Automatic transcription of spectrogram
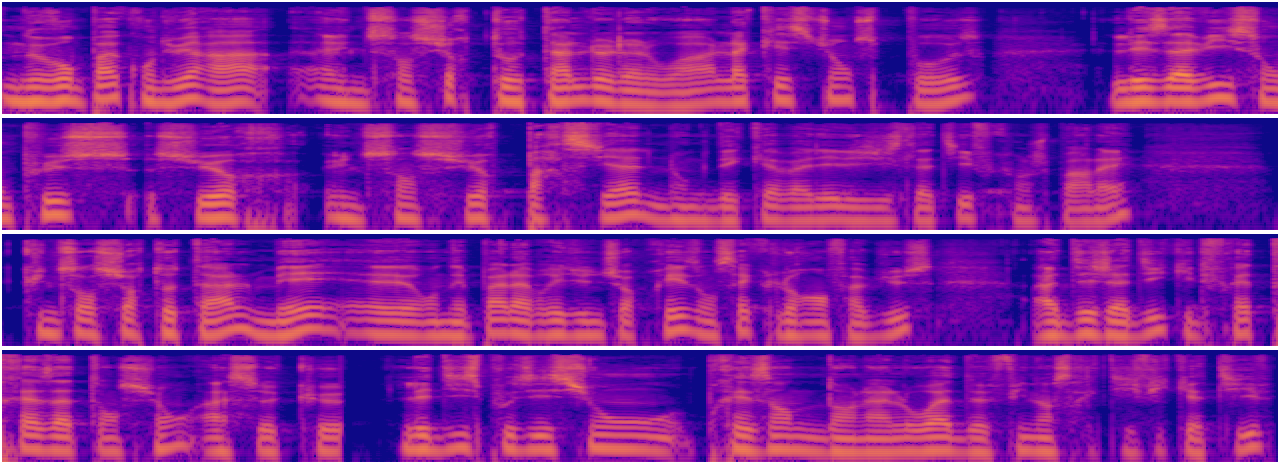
ne vont pas conduire à une censure totale de la loi? La question se pose. Les avis sont plus sur une censure partielle, donc des cavaliers législatifs quand je parlais, qu'une censure totale, mais euh, on n'est pas à l'abri d'une surprise. On sait que Laurent Fabius a déjà dit qu'il ferait très attention à ce que les dispositions présentes dans la loi de finances rectificative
